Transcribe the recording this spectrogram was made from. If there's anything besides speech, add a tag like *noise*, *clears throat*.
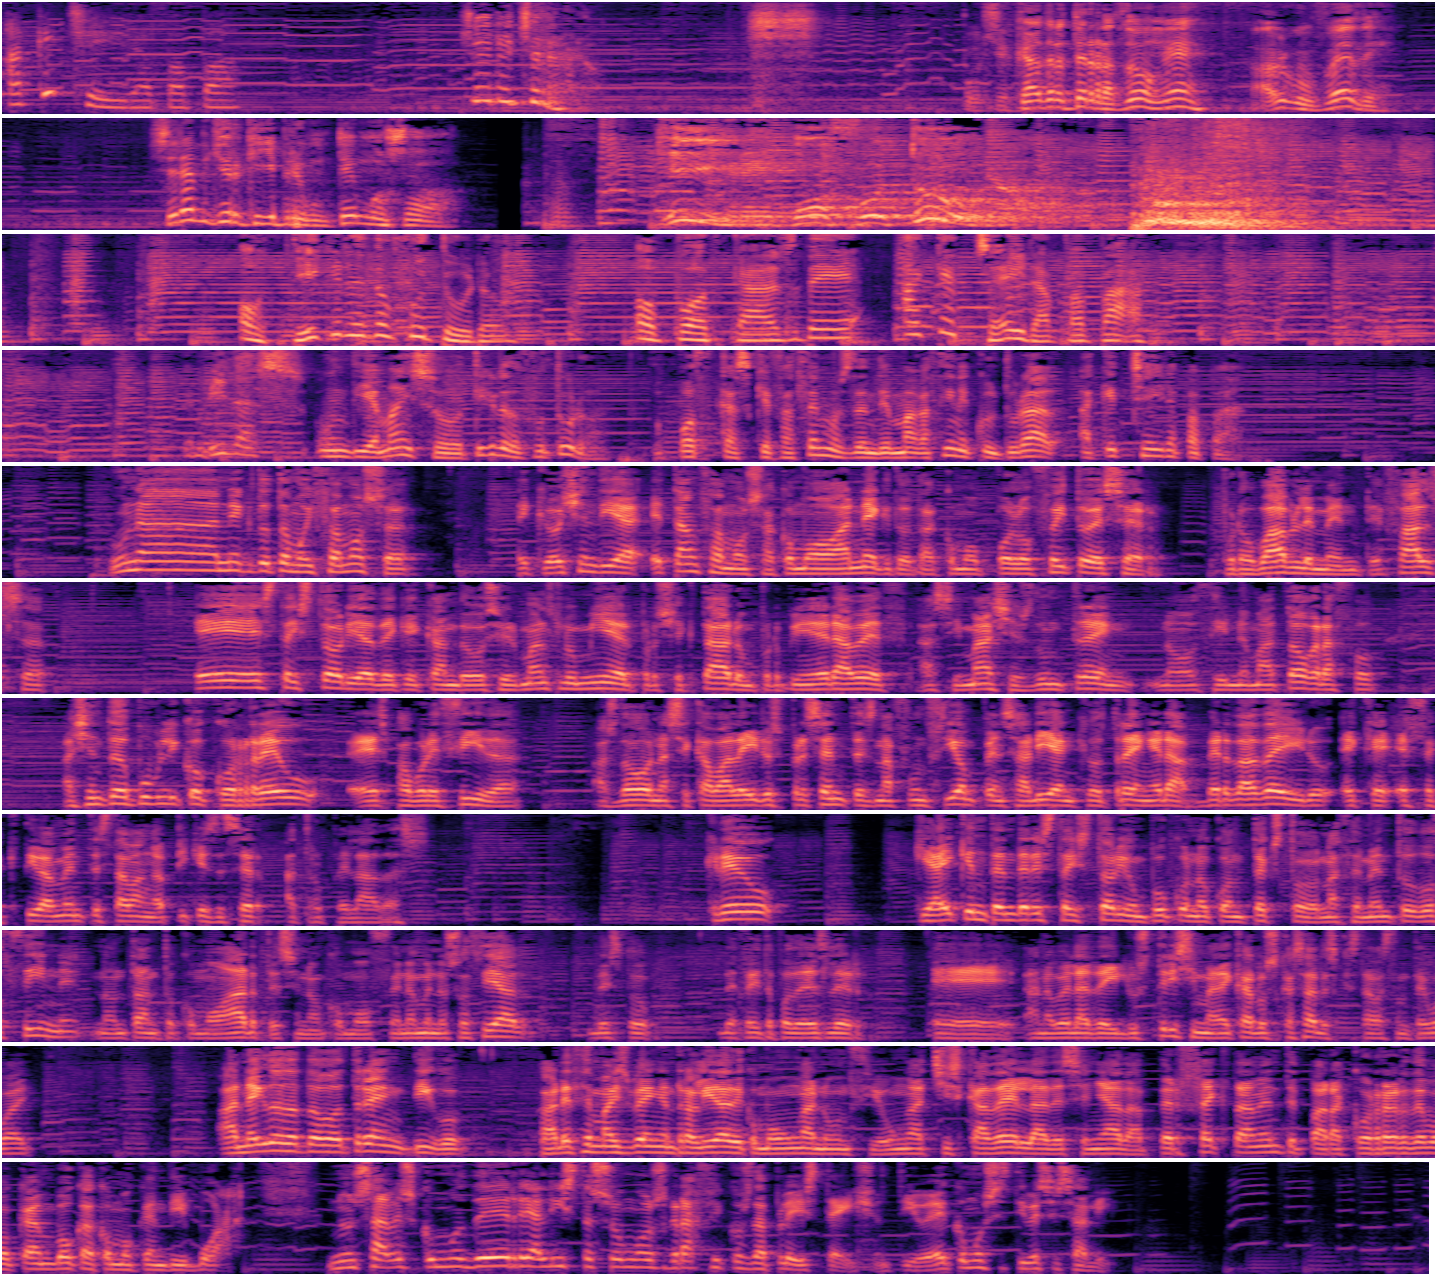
A que cheira, papá? Cheira che raro. Pois se cadra te razón, eh? Algo fede. Será mellor que lle preguntemos ao... Tigre do futuro! O Tigre do futuro. O podcast de A que cheira, papá. Benvidas un día máis ao Tigre do futuro, o podcast que facemos dende o Magazine Cultural A que cheira, papá Unha anécdota moi famosa é que hoxe en día é tan famosa como anécdota como polo feito de ser probablemente falsa é esta historia de que cando os irmáns Lumière proxectaron por primeira vez as imaxes dun tren no cinematógrafo a xente do público correu espavorecida As donas e cabaleiros presentes na función pensarían que o tren era verdadeiro e que efectivamente estaban a piques de ser atropeladas. Creo que hai que entender esta historia un pouco no contexto do nacemento do cine, non tanto como arte, senón como fenómeno social. Desto, de feito, podedes ler eh, a novela de Ilustrísima de Carlos Casares, que está bastante guai. A anécdota do tren, digo, parece máis ben en realidade como un anuncio, unha chiscadela deseñada perfectamente para correr de boca en boca como quen di, buah, non sabes como de realistas son os gráficos da Playstation, tío, é como se estiveses ali.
